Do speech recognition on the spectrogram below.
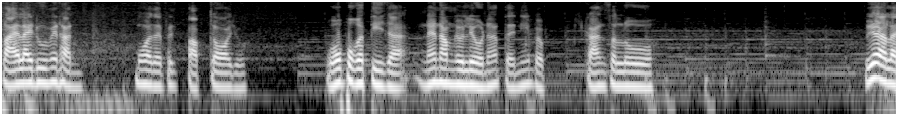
สายอะไรดูไม่ทัน มัวแต่เป็นปรับจออยู่โอ้ปกติจะแนะนำเร็ว ๆ นะ แต่นี่แบบการสโลหรืออะไร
